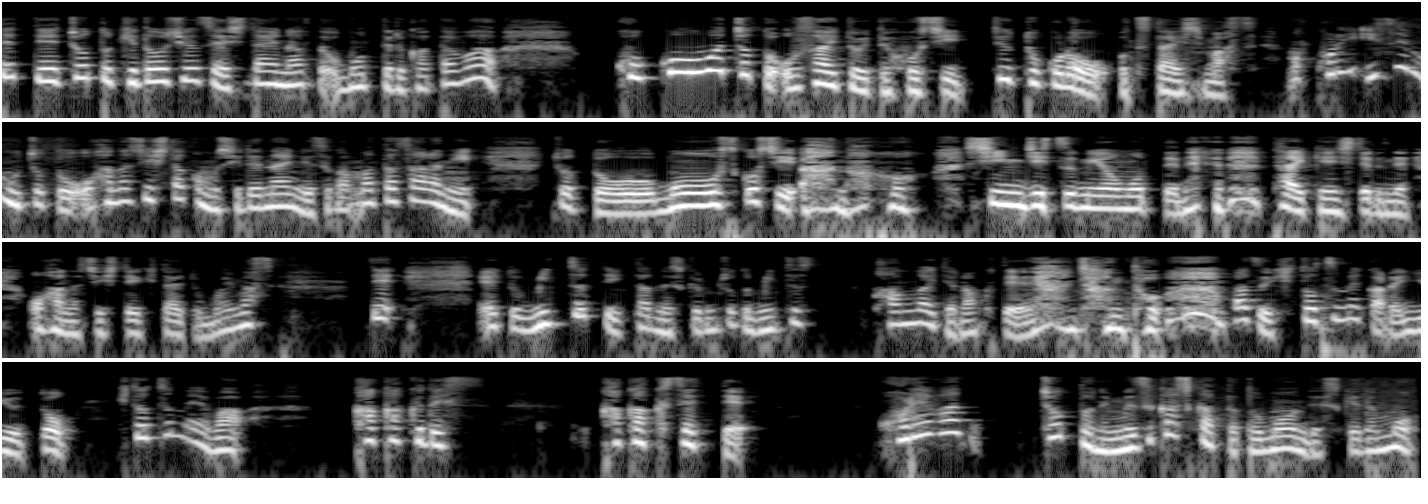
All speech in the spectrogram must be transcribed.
てて、ちょっと軌道修正したいなって思ってる方は、ここはちょっと押さえといてほしいっていうところをお伝えします。まあ、これ以前もちょっとお話ししたかもしれないんですが、またさらに、ちょっともう少し、あの、真実味を持ってね、体験してるんで、お話ししていきたいと思います。で、えっと、三つって言ったんですけど、ちょっと三つ考えてなくて、ちゃんと、まず一つ目から言うと、一つ目は価格です。価格設定。これはちょっとね、難しかったと思うんですけども、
